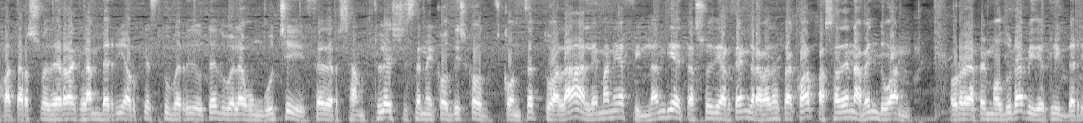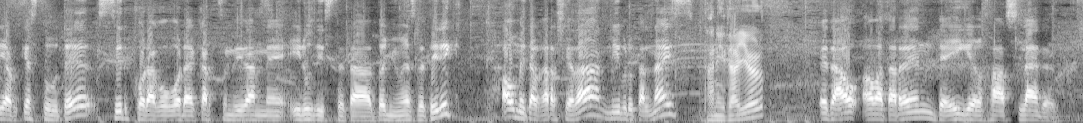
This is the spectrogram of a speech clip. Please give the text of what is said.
Avatar Suederrak lan berria aurkeztu berri dute duela egun gutxi, Feather Sun Flesh izeneko disko kontzeptuala Alemania, Finlandia eta Suedia artean grabatatakoa pasaden abenduan. Horrerapen modura bideoklip berria aurkeztu dute, zirkora gogora ekartzen didan e, irudiz eta doinu ez betirik. Hau metal garrasia da, ni brutal naiz. Tani Dyer. Eta hau Avatarren The Eagle Has Landed.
